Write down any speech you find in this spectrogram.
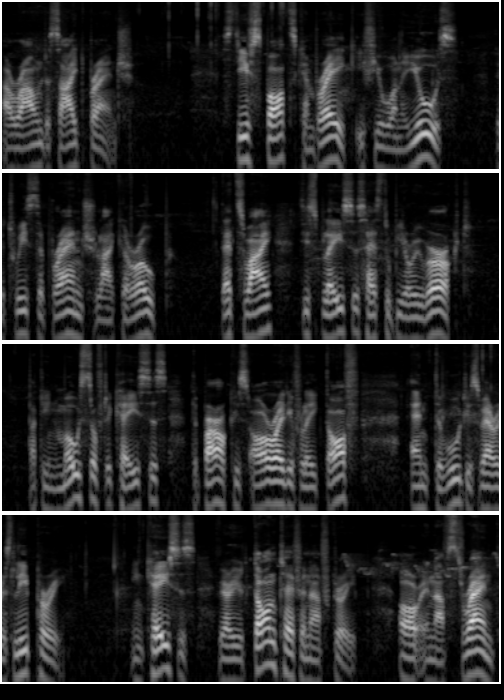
around the side branch. Stiff spots can break if you want to use the twisted branch like a rope. That's why these places has to be reworked. But in most of the cases the bark is already flaked off and the wood is very slippery. In cases where you don't have enough grip or enough strength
